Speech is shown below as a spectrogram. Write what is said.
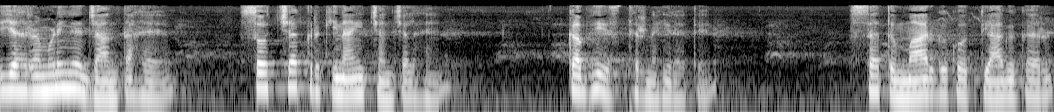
यह रमणीय जानता है, सो चक्र किनाई चंचल हैं, कभी स्थिर नहीं रहते। सत मार्ग को त्याग कर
